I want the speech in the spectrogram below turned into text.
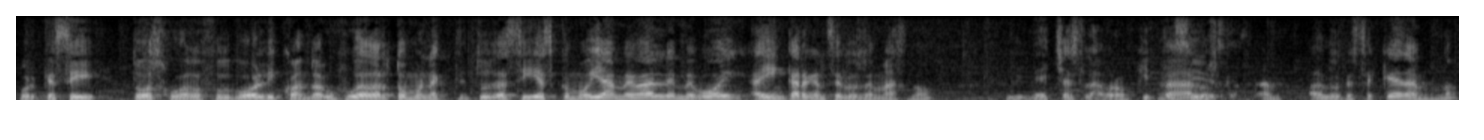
porque sí, tú has jugado fútbol y cuando un jugador toma una actitud así es como ya me vale, me voy, ahí encárguense los demás, ¿no? Y le echas la bronquita a los, que están, a los que se quedan, ¿no?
